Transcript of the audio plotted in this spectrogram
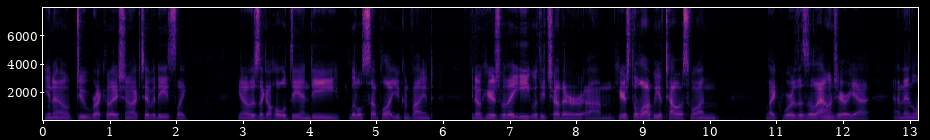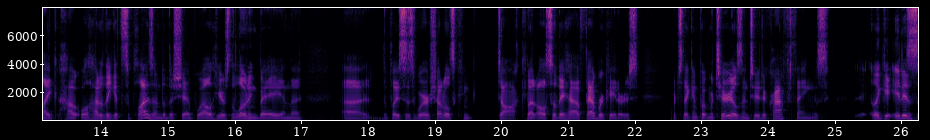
you know, do recreational activities. Like, you know, there's like a whole D and D little subplot you can find. You know, here's where they eat with each other. Um, here's the lobby of Talos One, like where there's a lounge area. And then like how well how do they get supplies onto the ship? Well, here's the loading bay and the uh, the places where shuttles can dock. But also they have fabricators, which they can put materials into to craft things. Like it is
